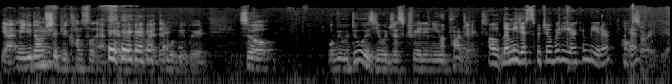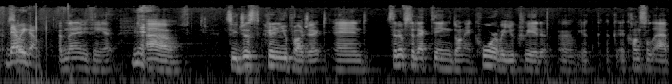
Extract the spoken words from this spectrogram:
Yeah, I mean, you don't ship your console apps everywhere, right? That would be weird. So what we would do is you would just create a new project. Oh, let me just switch over to your computer. Oh, okay. sorry. Yeah. There so we go. I haven't done anything yet. Yeah. Uh, so you just create a new project, and instead of selecting .NET Core, where you create a, a, a console app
